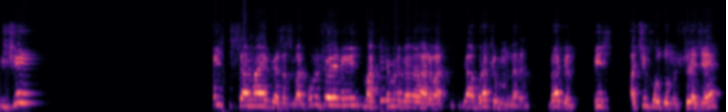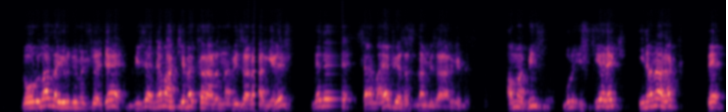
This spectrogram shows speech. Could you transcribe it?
Bir şey sermaye piyasası var. Bunu söylemeyin, mahkeme kararı var. Ya bırakın bunları. Bırakın. Biz açık olduğumuz sürece, doğrularla yürüdüğümüz sürece bize ne mahkeme kararından bir zarar gelir, ne de sermaye piyasasından bir zarar gelir. Ama biz bunu isteyerek, inanarak ve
